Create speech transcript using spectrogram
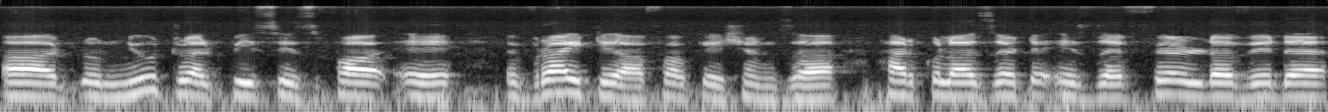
Uh, neutral pieces for a variety of occasions. Uh, Her closet is filled with uh,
